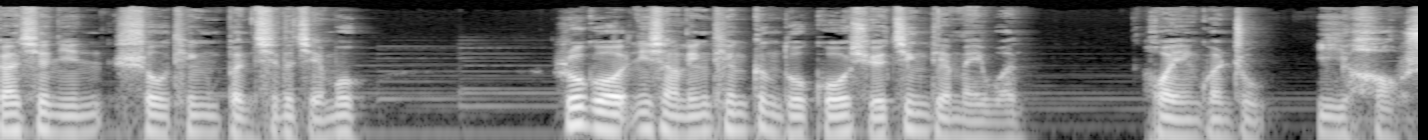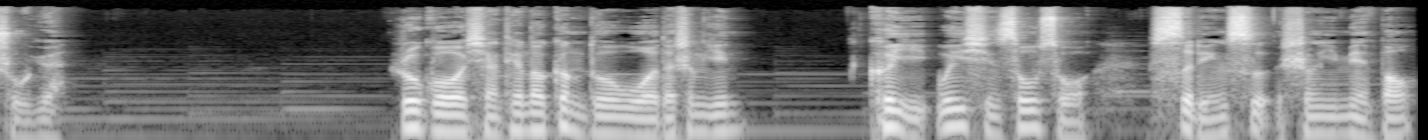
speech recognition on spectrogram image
感谢您收听本期的节目。如果你想聆听更多国学经典美文，欢迎关注一号书院。如果想听到更多我的声音，可以微信搜索“四零四声音面包”。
